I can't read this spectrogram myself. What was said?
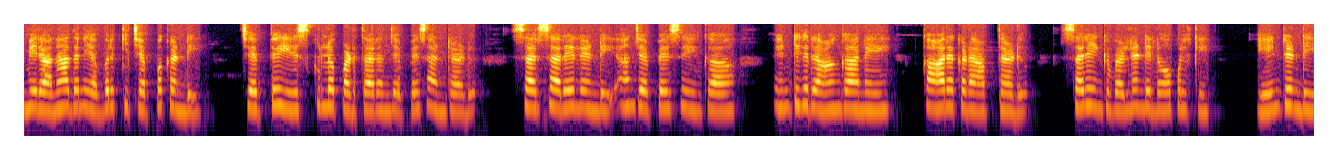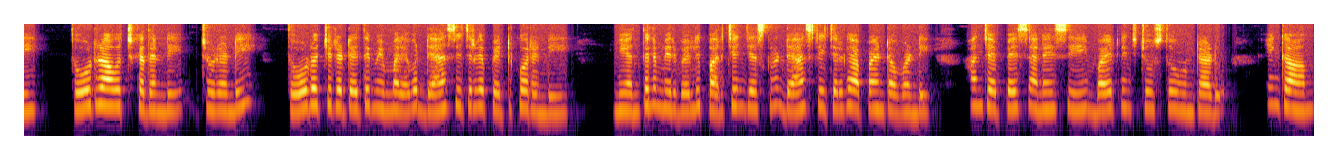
మీరు అనాథని ఎవరికి చెప్పకండి. చెప్తే ఇరుసుకుల్లో పడతారని చెప్పేసి అంటాడు. సరే సరేలేండి అని చెప్పేసి ఇంకా ఇంటికి రాగానే కార్ అక్కడ ఆపుతాడు. సరే ఇంక వెళ్ళండి లోపలికి. ఏంటండి? తోడు రావచ్చు కదండి. చూడండి తోడు వచ్చేటట్టయితే మిమ్మల్ని ఎవరు డ్యాన్స్ టీచర్గా పెట్టుకోరండి. మీ అంతలో మీరు వెళ్ళి పరిచయం చేసుకుని డ్యాన్స్ టీచర్గా అపాయింట్ అవ్వండి అని చెప్పేసి అనేసి బయట నుంచి చూస్తూ ఉంటాడు. ఇంకా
